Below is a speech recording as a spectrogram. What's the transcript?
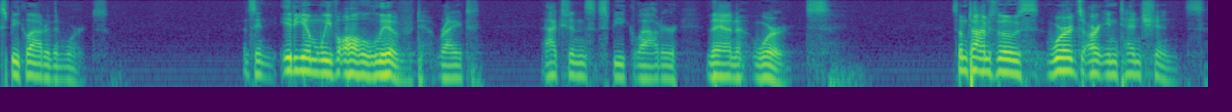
speak louder than words. That's an idiom we've all lived, right? Actions speak louder than words. Sometimes those words are intentions.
